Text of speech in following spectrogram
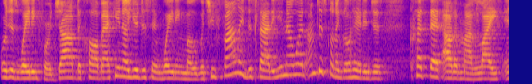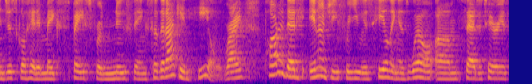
Or just waiting for a job to call back. You know, you're just in waiting mode. But you finally decided, you know what, I'm just going to go ahead and just cut that out of my life and just go ahead and make space for new things so that I can heal, right? Part of that energy for you is healing as well, um, Sagittarius.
